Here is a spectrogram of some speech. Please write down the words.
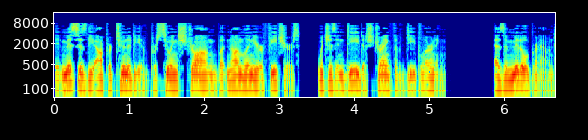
it misses the opportunity of pursuing strong but nonlinear features, which is indeed a strength of deep learning. As a middle ground,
